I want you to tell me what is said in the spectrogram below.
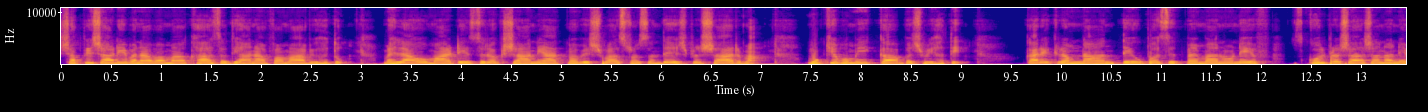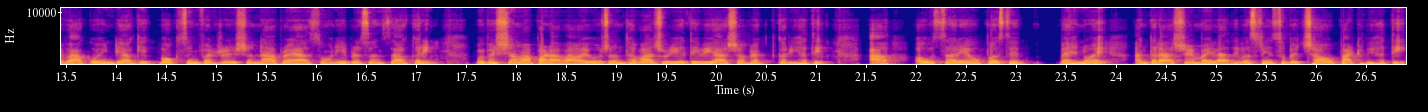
શક્તિશાળી બનાવવામાં ખાસ ધ્યાન આપવામાં આવ્યું હતું. મહિલાઓ માટે સુરક્ષા અને આત્મવિશ્વાસનો સંદેશ પ્રસારમાં મુખ્ય ભૂમિકા ભજવી હતી. કાર્યક્રમના અંતે ઉપસ્થિત મહેમાનોને સ્કૂલ પ્રશાસન અને વાકો ઇન્ડિયા કિક બોક્સિંગ ફેડરેશનના પ્રયાસોની પ્રશંસા કરી. ભવિષ્યમાં પણ આવા આયોજન થવા જોઈએ તેવી આશા વ્યક્ત કરી હતી. આ અવસરે ઉપસ્થિત બહેનોએ આંતરરાષ્ટ્રીય મહિલા દિવસની શુભેચ્છાઓ પાઠવી હતી.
